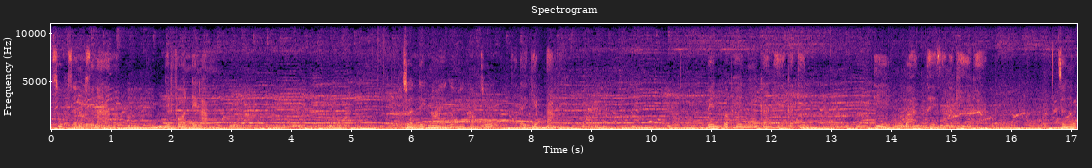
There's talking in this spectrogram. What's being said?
ความสุขสนุกสนานได้ฟอนได้ลำส่วนเล็กน้อยก็มีความสุขที่ได้เก็บตังค์เป็นประเพณีการแห่กระถิน ที่หมู่บ้านไทยสามัคคีค่ะ สนุก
